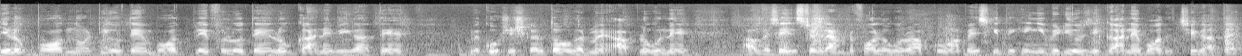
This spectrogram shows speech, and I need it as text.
ये लोग बहुत नोटी होते हैं बहुत प्लेफुल होते हैं लोग गाने भी गाते हैं। मैं कोशिश करता हूँ अगर मैं आप लोगों ने आप वैसे इंस्टाग्राम पे फॉलो करो आपको वहाँ पे इसकी दिखेंगी वीडियोस ये गाने बहुत अच्छे गाता है।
